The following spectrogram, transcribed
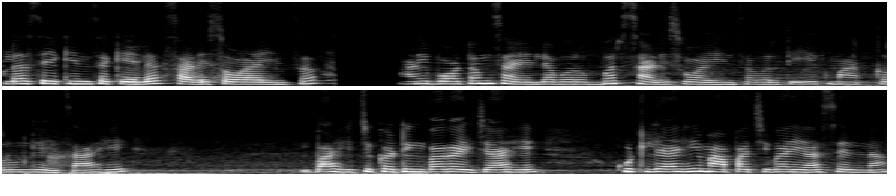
प्लस एक इंच केलं साडे सोळा इंच. आणि बॉटम साईडला बरोबर साडे सोळा इंचावरती एक मार्क करून घ्यायचा आहे. बाहीची कटिंग बघायची आहे. कुठल्याही मापाची बाही असेल ना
